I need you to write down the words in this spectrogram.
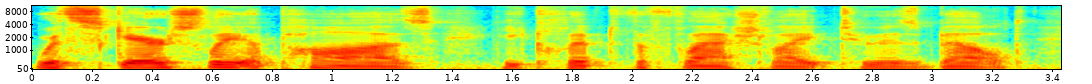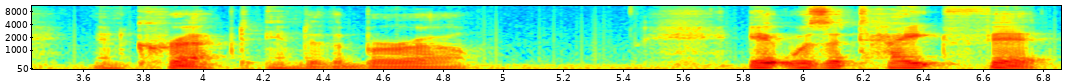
With scarcely a pause, he clipped the flashlight to his belt and crept into the burrow. It was a tight fit,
